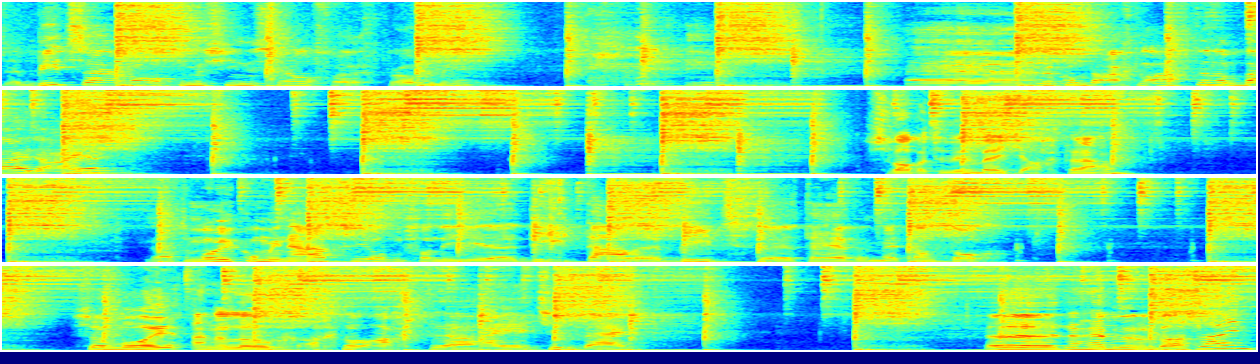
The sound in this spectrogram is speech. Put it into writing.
het beat samen op de machine zelf uh, geprogrammeerd. Uh, dan komt de 808 er nog bij, de hi-hat. Zwabbert er weer een beetje achteraan. Ik had een mooie combinatie om van die digitale beats te hebben met dan toch zo'n mooi analoog 808 hi-hatje erbij. Dan hebben we een baslijn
